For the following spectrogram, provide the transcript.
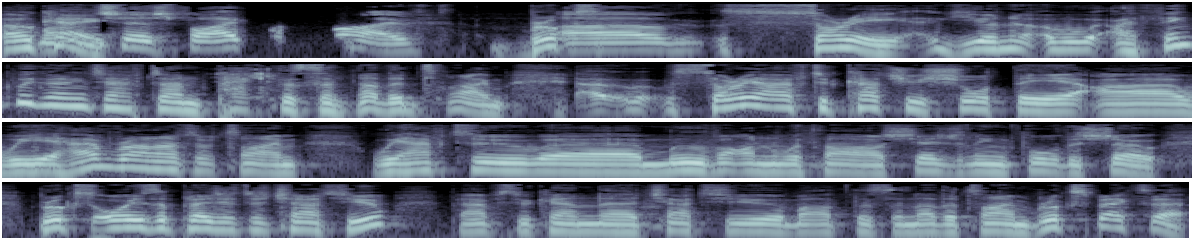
Okay. Mine says five five. Brooks, um, sorry, you know, I think we're going to have to unpack this another time. Uh, sorry, I have to cut you short there. Uh, we have run out of time. We have to uh, move on with our scheduling for the show. Brooks, always a pleasure to chat to you. Perhaps we can uh, chat to you about this another time. Brooks Spector,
